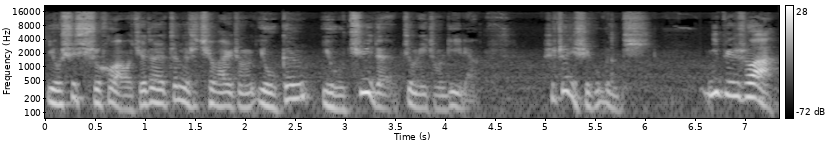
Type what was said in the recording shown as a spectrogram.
有些时候啊，我觉得真的是缺乏一种有根有据的这么一种力量，所以这就是一个问题。你比如说啊，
